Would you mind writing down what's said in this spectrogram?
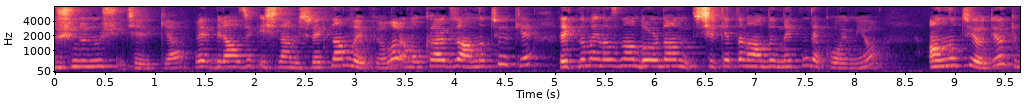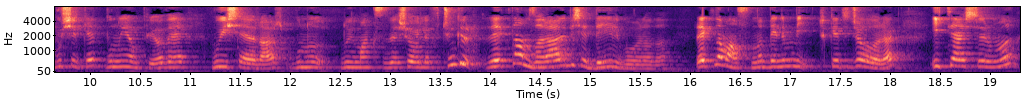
düşünülmüş içerik ya. Ve birazcık işlenmiş. Reklam da yapıyorlar ama o kadar güzel anlatıyor ki reklama en azından doğrudan şirketten aldığı metni de koymuyor. Anlatıyor. Diyor ki bu şirket bunu yapıyor ve bu işe yarar. Bunu duymak size şöyle... Çünkü reklam zararlı bir şey değil bu arada. Reklam aslında benim bir tüketici olarak ihtiyaçlarımı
